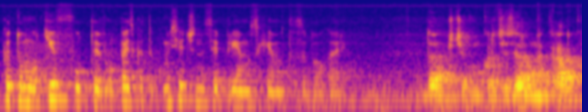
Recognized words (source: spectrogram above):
като мотив от Европейската комисия, че не се приема схемата за България? Да, ще конкретизирам накратко.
